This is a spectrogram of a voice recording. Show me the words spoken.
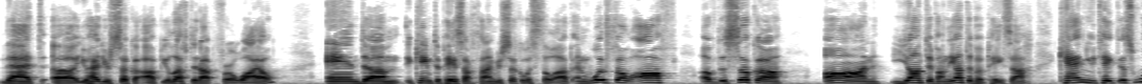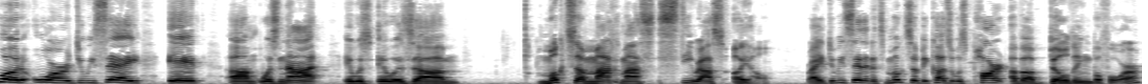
that uh, you had your sukkah up, you left it up for a while, and um, it came to Pesach time, your sukkah was still up, and wood fell off of the sukkah on Yontif, on the Yontif of Pesach. Can you take this wood, or do we say it um, was not, it was, it was, um, muktzah machmas stiras oil, right? Do we say that it's muktzah because it was part of a building before?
